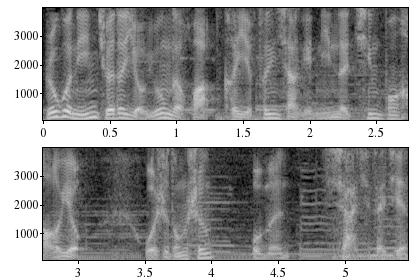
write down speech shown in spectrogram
如果您觉得有用的话，可以分享给您的亲朋好友。我是东升，我们下期再见。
